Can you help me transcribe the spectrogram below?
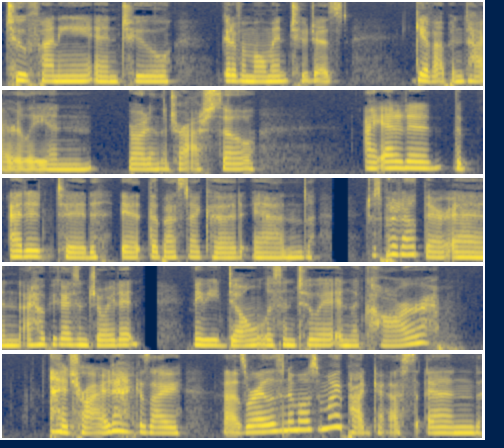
too funny and too good of a moment to just give up entirely and throw it in the trash. So I edited the edited it the best I could and just put it out there and I hope you guys enjoyed it. Maybe don't listen to it in the car. I tried because I that's where I listen to most of my podcasts and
